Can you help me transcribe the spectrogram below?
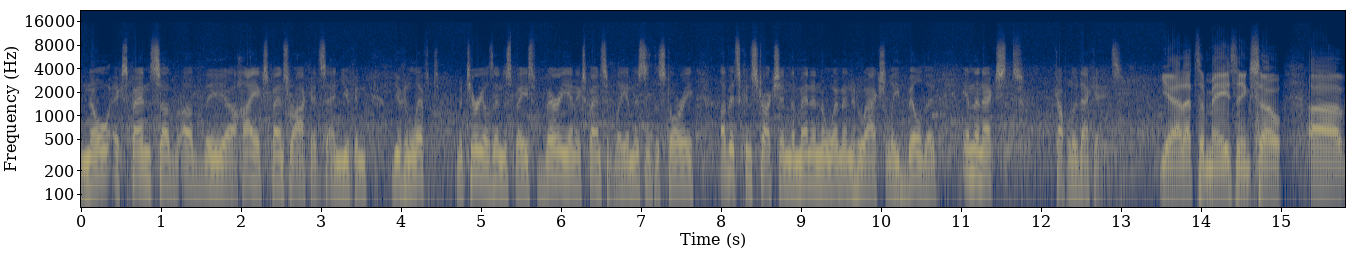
no expense of, of the uh, high expense rockets, and you can, you can lift materials into space very inexpensively. And this is the story of its construction, the men and the women who actually build it in the next couple of decades. Yeah, that's amazing. So, uh,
